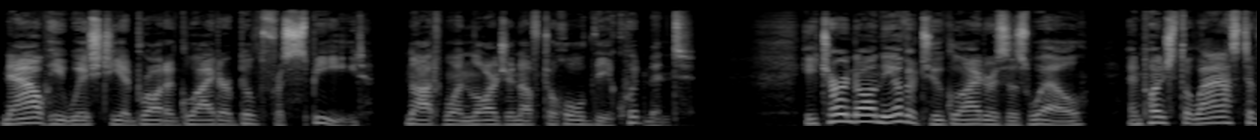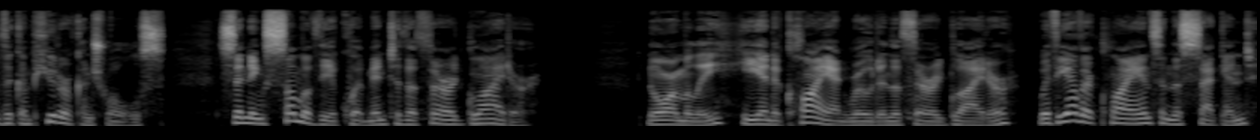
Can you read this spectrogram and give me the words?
Now he wished he had brought a glider built for speed, not one large enough to hold the equipment. He turned on the other two gliders as well, and punched the last of the computer controls, sending some of the equipment to the third glider. Normally, he and a client rode in the third glider, with the other clients in the second,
